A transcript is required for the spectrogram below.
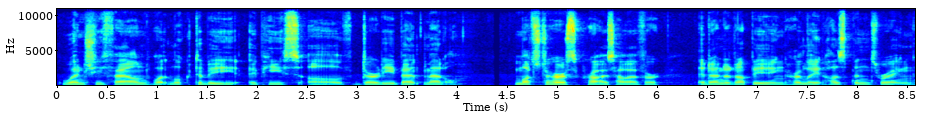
when she found what looked to be a piece of dirty bent metal. Much to her surprise, however, it ended up being her late husband's ring,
